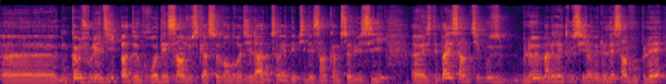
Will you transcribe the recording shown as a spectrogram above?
Euh, donc comme je vous l'ai dit, pas de gros dessins jusqu'à ce vendredi-là, donc ça va être des petits dessins comme celui-ci. Euh, N'hésitez pas à laisser un petit pouce bleu malgré tout si jamais le dessin vous plaît.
